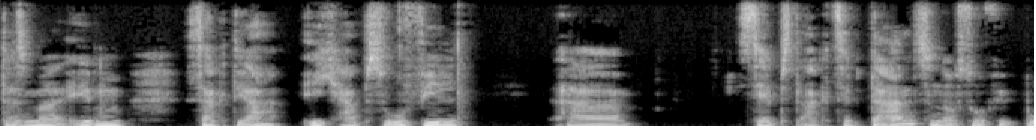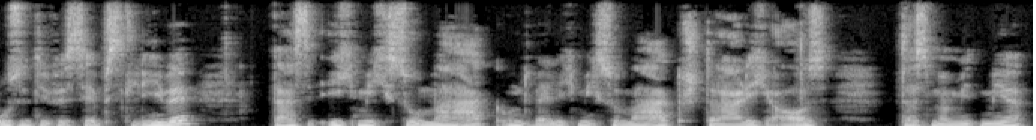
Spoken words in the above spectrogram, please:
dass man eben sagt, ja, ich habe so viel äh, Selbstakzeptanz und auch so viel positive Selbstliebe, dass ich mich so mag und weil ich mich so mag, strahle ich aus, dass man mit mir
